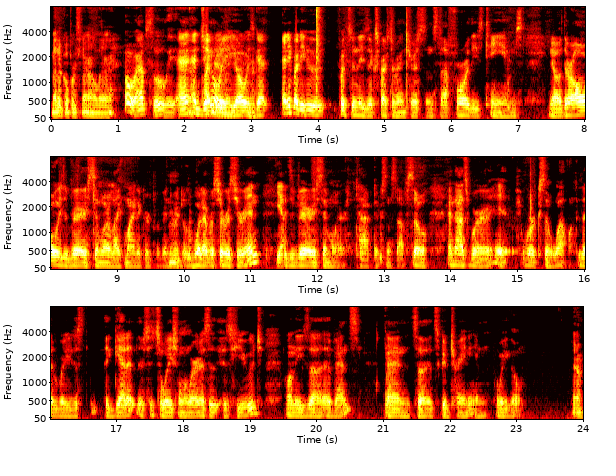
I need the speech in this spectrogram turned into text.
medical personnel there. Oh, absolutely. And, and generally, you always get anybody who puts in these expressive interests and stuff for these teams. You know, they're always a very similar, like-minded group of individuals. Whatever service you're in, Yeah. it's very similar tactics and stuff. So, and that's where it, it works so well because everybody just they get it. Their situational awareness is, is huge on these uh, events, and it's uh, it's good training, and away you go. So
